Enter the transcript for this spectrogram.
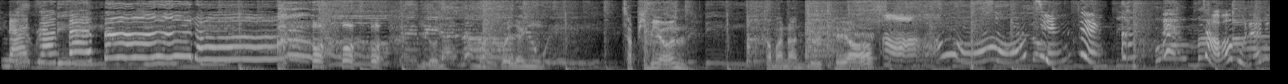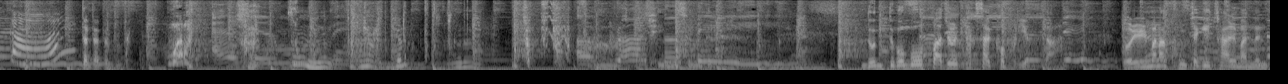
나 잡아봐라 이런 말괄량이 잡히면 가만 안 둘 테야. 아, 짐승 잡아보라니까 따다다다다. 와라. 짐승들. 눈 뜨고 못 빠질 닭살 커플이었다. 얼마나 쿵짝이 잘 맞는지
